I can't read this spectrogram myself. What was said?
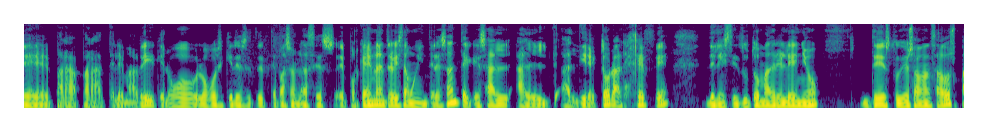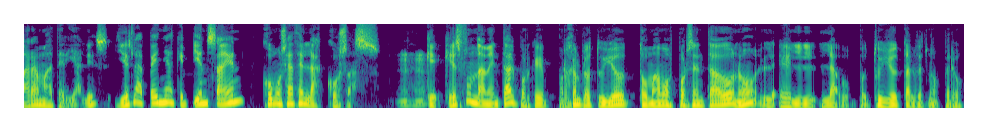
eh, para, para, Telemadrid, que luego, luego si quieres te, paso enlaces, eh, porque hay una entrevista muy interesante que es al, al, director, al jefe del Instituto Madrileño de Estudios Avanzados para Materiales. Y es la peña que piensa en cómo se hacen las cosas, que, es fundamental, porque, por ejemplo, tú y yo tomamos por sentado, ¿no? El, tú y yo tal vez no, pero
